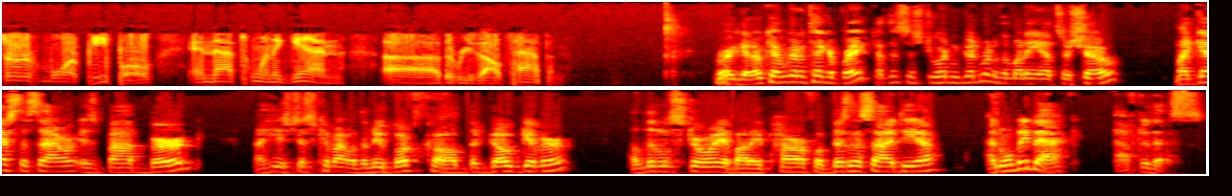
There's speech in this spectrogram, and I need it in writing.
serve more people, and that's when again uh, the results happen. Very good. Okay, we're going to take a break. This is Jordan Goodman of the Money Answer Show. My guest this hour is Bob Burg. Uh, he's just come out with a new book called The Go Giver, a little story about a powerful business idea. And we'll be back after this.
